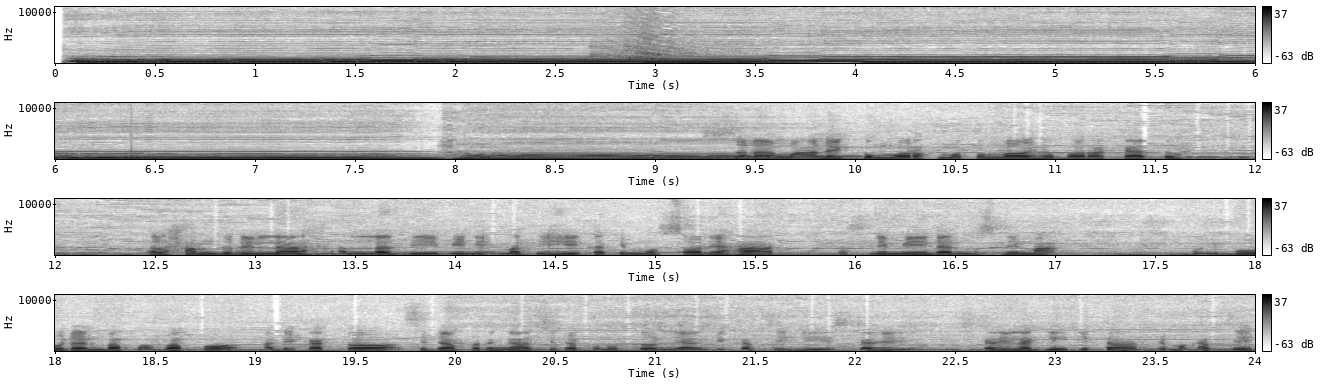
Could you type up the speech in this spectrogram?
Assalamualaikum warahmatullahi wabarakatuh. Alhamdulillah allazi bi ni'matihi tatimmus solihat muslimin dan muslimat ibu-ibu dan bapa-bapa, adik kakak, sidang pendengar, sidang penonton yang dikasihi sekali sekali lagi kita terima kasih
